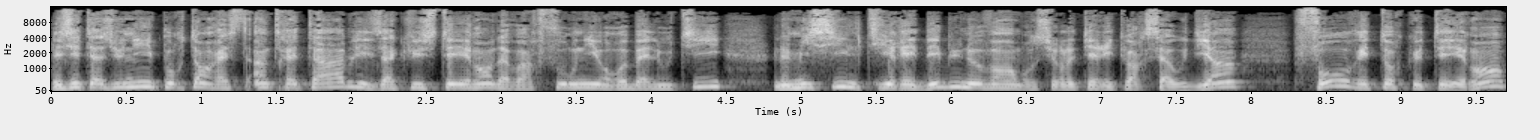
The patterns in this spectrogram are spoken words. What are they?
Les États-Unis pourtant restent intraitables. Ils accusent Téhéran d'avoir fourni aux rebelles Houthis le missile tiré début novembre sur le territoire saoudien. Faux, rétorque Téhéran,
